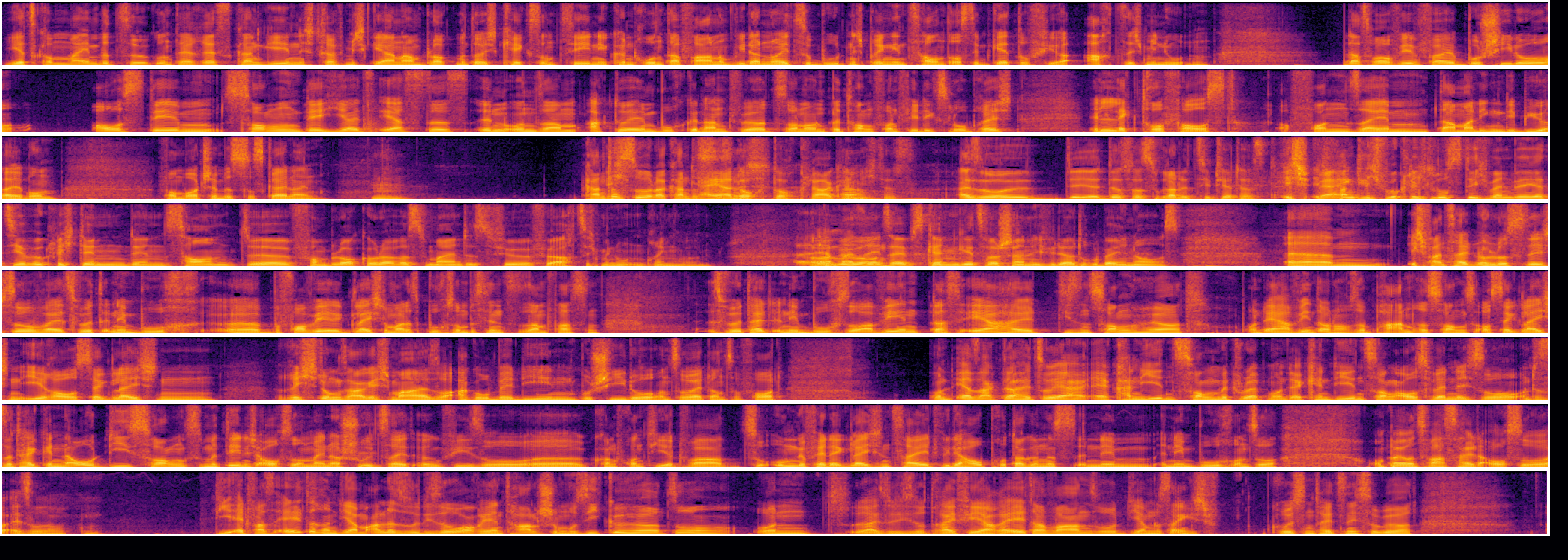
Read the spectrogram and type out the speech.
Jetzt kommt mein Bezirk und der Rest kann gehen. Ich treffe mich gerne am Block mit euch Keks um 10. Ihr könnt runterfahren, um wieder neu zu booten. Ich bringe den Sound aus dem Ghetto für 80 Minuten. Das war auf jeden Fall Bushido aus dem Song, der hier als erstes in unserem aktuellen Buch genannt wird, Sonne und Beton von Felix Lobrecht, Elektrofaust von seinem damaligen Debütalbum, vom Watchmen bis zur Skyline. Hm. Kanntest ich, du oder kanntest ja, du Ja, ja, doch, doch, klar kenne ja. ich das. Also die, das, was du gerade zitiert hast. Ich, Wäre eigentlich wirklich lustig, wenn wir jetzt hier wirklich den, den Sound äh, vom Blog oder was du meintest für, für 80 Minuten bringen würden. Aber ja, wenn wir uns selbst kennen, geht es wahrscheinlich wieder drüber hinaus. Ähm, ich fand es halt nur lustig, so, weil es wird in dem Buch, äh, bevor wir gleich nochmal das Buch so ein bisschen zusammenfassen, es wird halt in dem Buch so erwähnt, dass er halt diesen Song hört und er erwähnt auch noch so ein paar andere Songs aus der gleichen Ära, aus der gleichen Richtung, sage ich mal, so Agro Berlin, Bushido und so weiter und so fort. Und er sagte halt so, er, er kann jeden Song mitrappen und er kennt jeden Song auswendig so. Und das sind halt genau die Songs, mit denen ich auch so in meiner Schulzeit irgendwie so äh, konfrontiert war. Zu ungefähr der gleichen Zeit wie der Hauptprotagonist in dem, in dem Buch und so. Und bei uns war es halt auch so, also die etwas älteren, die haben alle so diese orientalische Musik gehört so. Und also die so drei, vier Jahre älter waren so, die haben das eigentlich größtenteils nicht so gehört.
